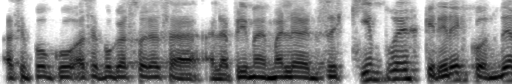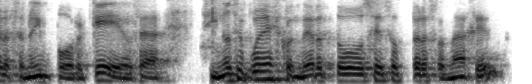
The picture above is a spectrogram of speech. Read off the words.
hace, poco, hace pocas horas a, a la prima de Málaga. Entonces, ¿quién puede querer esconderse? ¿no? ¿Y por qué? O sea, si no se pueden esconder todos esos personajes,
